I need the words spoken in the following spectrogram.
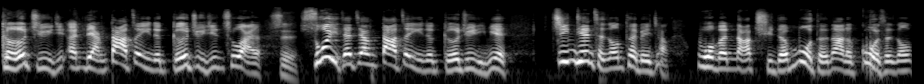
格局已经，呃，两大阵营的格局已经出来了。是，所以在这样大阵营的格局里面。今天陈忠特别讲，我们拿取得莫德纳的过程中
